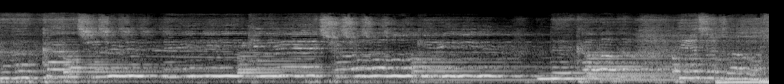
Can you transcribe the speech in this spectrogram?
끝까지 내기 적이 내가 이제 나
